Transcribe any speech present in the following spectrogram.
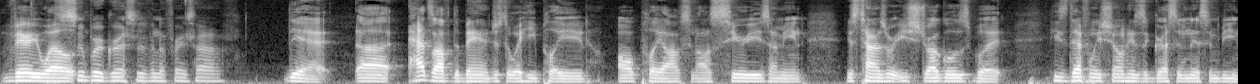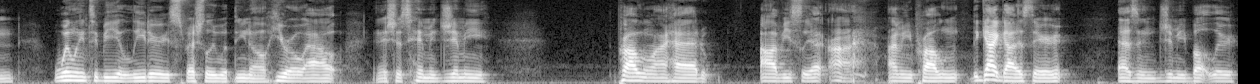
very well. Super aggressive in the first half. Yeah, uh, hats off the band just the way he played all playoffs and all series. I mean, there's times where he struggles, but he's definitely shown his aggressiveness and being willing to be a leader, especially with you know Herro out and it's just him and Jimmy. Problem I had, obviously, I, I, mean, problem the guy got us there, as in Jimmy Butler,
